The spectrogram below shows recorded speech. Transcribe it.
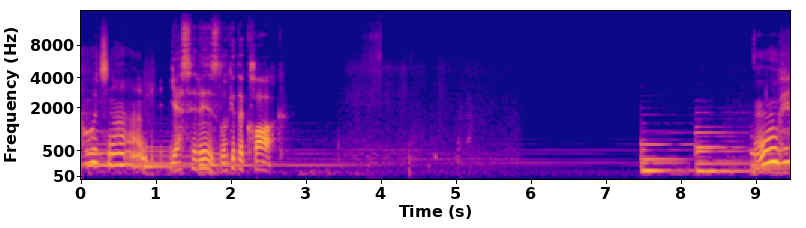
No, it's not. Yes, it is. Look at the clock. Okay,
